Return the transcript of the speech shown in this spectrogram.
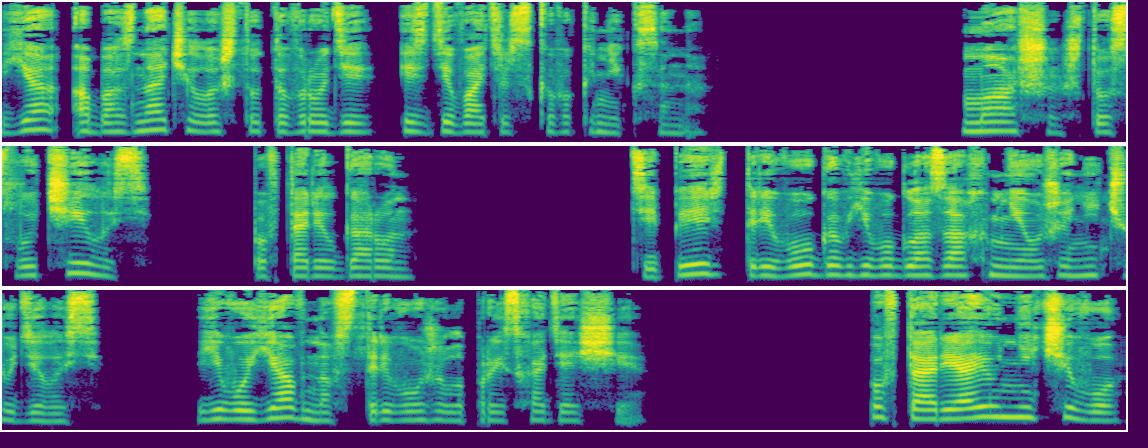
Я обозначила что-то вроде издевательского Книксона. «Маша, что случилось?» — повторил Гарон. Теперь тревога в его глазах мне уже не чудилась. Его явно встревожило происходящее. Повторяю, ничего.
